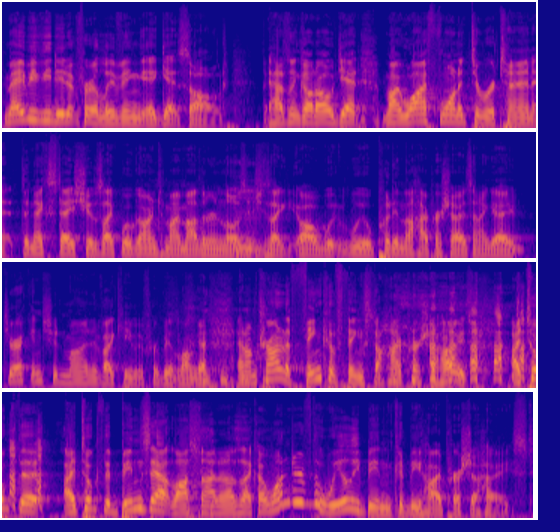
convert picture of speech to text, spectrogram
Maybe if you did it for a living, it gets old. It hasn't got old yet. My wife wanted to return it. The next day, she was like, "We're going to my mother-in-law's," Mm. and she's like, "Oh, we- we'll put in the high pressure hose." And I go, "Do you reckon she'd mind if I keep it for a bit longer?" and I'm trying to think of things to high pressure hose. I took the I took the bins out last night, and I was like, "I wonder if the wheelie bin could be high pressure hosed.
